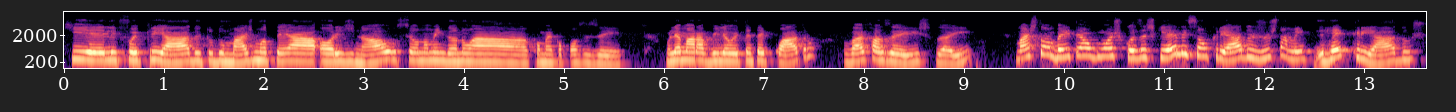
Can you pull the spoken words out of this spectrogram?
que ele foi criado e tudo mais, manter a original, se eu não me engano, a. Como é que eu posso dizer? Mulher Maravilha 84 vai fazer isso daí. Mas também tem algumas coisas que eles são criados justamente, recriados,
